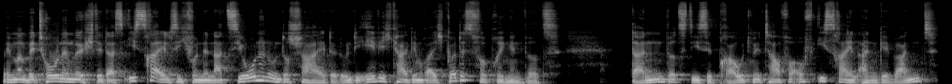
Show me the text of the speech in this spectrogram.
Wenn man betonen möchte, dass Israel sich von den Nationen unterscheidet und die Ewigkeit im Reich Gottes verbringen wird, dann wird diese Brautmetapher auf Israel angewandt,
